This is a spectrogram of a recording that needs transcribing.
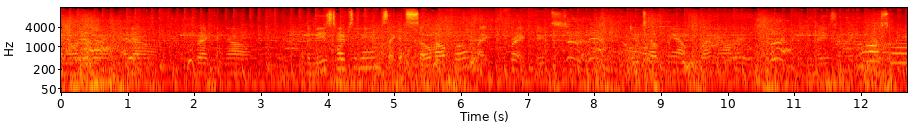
I know what I'm doing, I know, frick, I know. But in these types of games, like, it's so helpful, like, frick, dudes, dudes helped me out plenty already. Amazingly awesome.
